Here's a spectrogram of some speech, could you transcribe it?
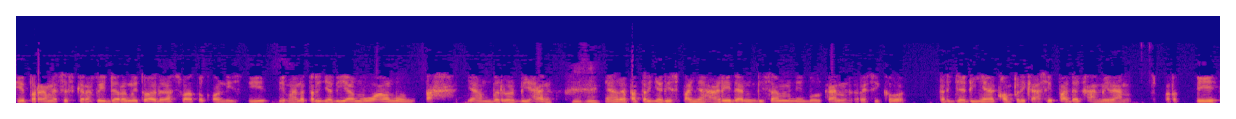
hiperemesis gravidarum itu adalah suatu kondisi di mana terjadinya mual muntah yang berlebihan Mhm. yang dapat terjadi sepanjang hari dan bisa menimbulkan resiko terjadinya komplikasi pada kehamilan seperti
